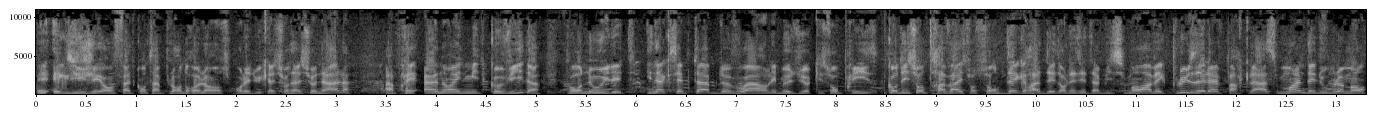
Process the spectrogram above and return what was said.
et exiger en fin de compte un plan de relance pour l'éducation nationale. Après un an et demi de Covid, pour nous, il est inacceptable de voir les mesures qui sont prises. Les conditions de travail se sont dégradées dans les établissements, avec plus d'élèves par classe, moins de dédoublement,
